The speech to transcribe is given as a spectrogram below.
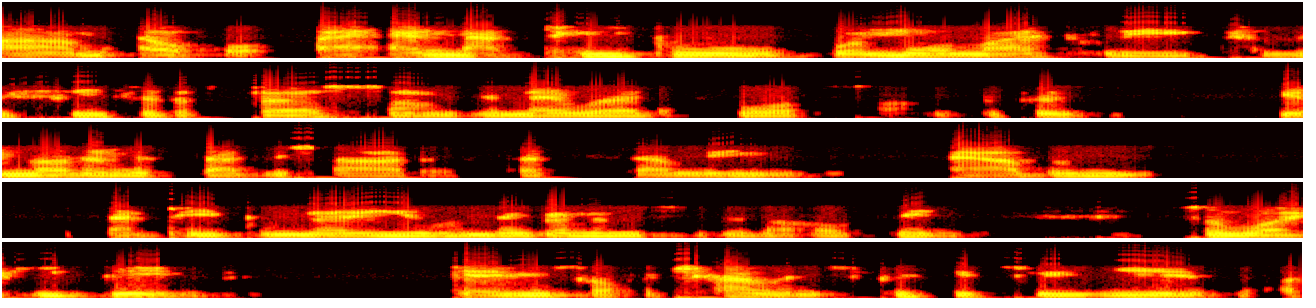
um, and that people were more likely to listen to the first song than they were the fourth song because you're not an established artist that's selling albums and people know you and they're going to listen to the whole thing. So what he did, gave himself a challenge, 52 years, uh,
